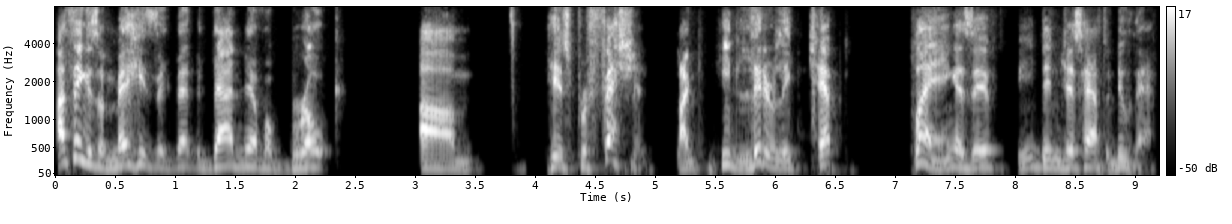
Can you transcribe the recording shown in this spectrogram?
I think it's amazing that the guy never broke um, his profession. Like he literally kept playing as if he didn't just have to do that.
